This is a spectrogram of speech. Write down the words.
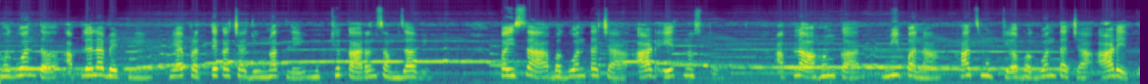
भगवंत आपल्याला भेटणे या प्रत्येकाच्या जीवनातले मुख्य कारण समजावे. पैसा भगवंताच्या आड येत नसतो. आपला अहंकार मीपणा हाच मुख्य भगवंताच्या आड येतो.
